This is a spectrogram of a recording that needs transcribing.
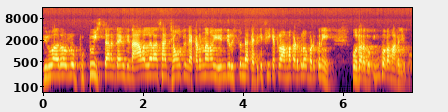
తిరువారూరులో పుట్టు ఇస్తానంటే ఏమిటి? నా వల్ల ఎలా సాధ్యం అవుతుంది ఎక్కడున్నానో ఏం తెలుస్తుంది? ఆ కటిక చీకట్లో అమ్మ కడుపులో పడుకుని కుదరదు ఇంకొక మాట చెప్పు.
